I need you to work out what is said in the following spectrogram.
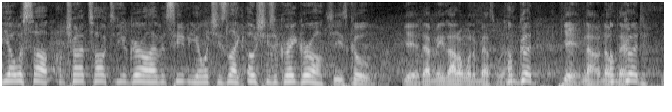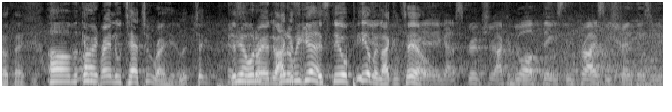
Yo, what's up? I'm trying to talk to your girl. I haven't seen her yet. What she's like? Oh, she's a great girl. She's cool. Yeah, that means I don't want to mess with her. I'm good. Yeah, no, no, I'm thank good. you. No, thank you. Um, all Got a right. brand new tattoo right here. Let's check. This Yeah, is what brand new. I what do we get? It's still peeling. I can tell. Yeah, got a scripture. I can do all things through Christ who strengthens me.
